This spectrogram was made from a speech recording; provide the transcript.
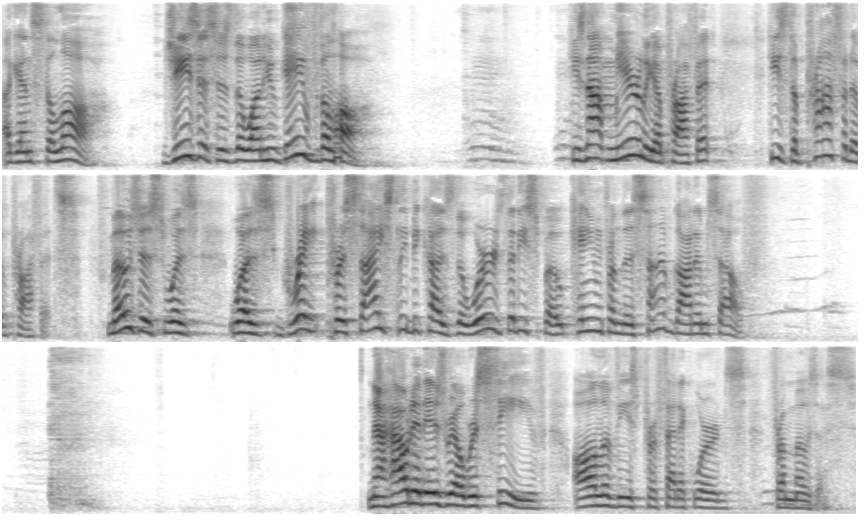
against the law. Jesus is the one who gave the law. he's not merely a prophet, he's the prophet of prophets. Moses was, was great precisely because the words that he spoke came from the Son of God himself. Now, how did Israel receive all of these prophetic words from Moses?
